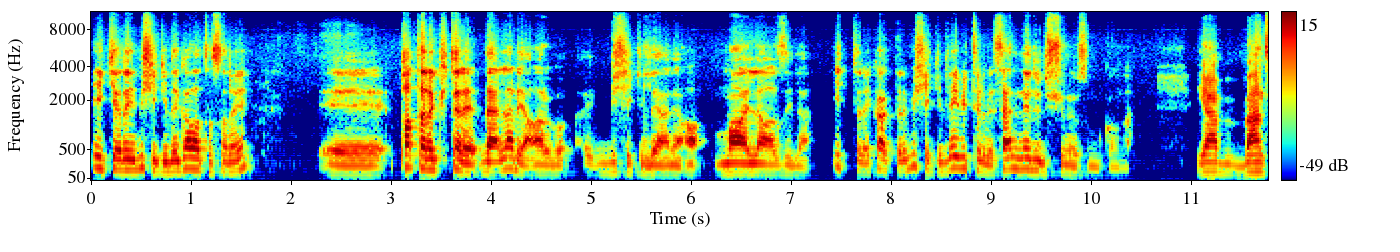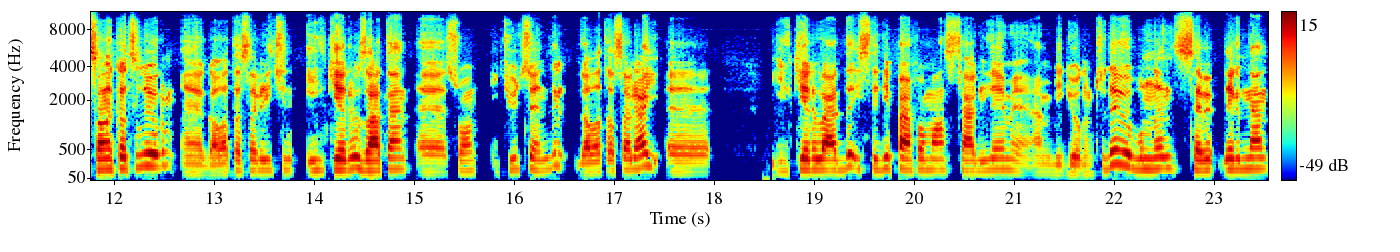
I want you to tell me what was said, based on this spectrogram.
İlk yarıyı bir şekilde Galatasaray'ı e, patara kütere derler ya argo bir şekilde yani mahalle ağzıyla ittire kaktıra bir şekilde bitirdi. Sen ne düşünüyorsun bu konuda? Ya ben sana katılıyorum. E, Galatasaray için ilk yarı zaten e, son 2-3 senedir Galatasaray e, ilk yarılarda istediği performans sergileyemeyen bir görüntüde ve bunların sebeplerinden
